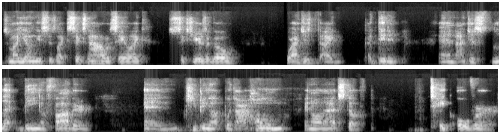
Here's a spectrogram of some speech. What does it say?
so my youngest is like six now. I would say like six years ago, where I just I I didn't, and I just let being a father and keeping up with our home and all that stuff take over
